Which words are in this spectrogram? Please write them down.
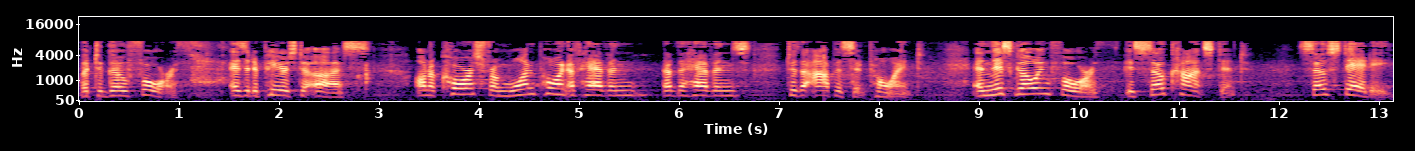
but to go forth, as it appears to us, on a course from one point of heaven, of the heavens, to the opposite point. And this going forth is so constant, so steady,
